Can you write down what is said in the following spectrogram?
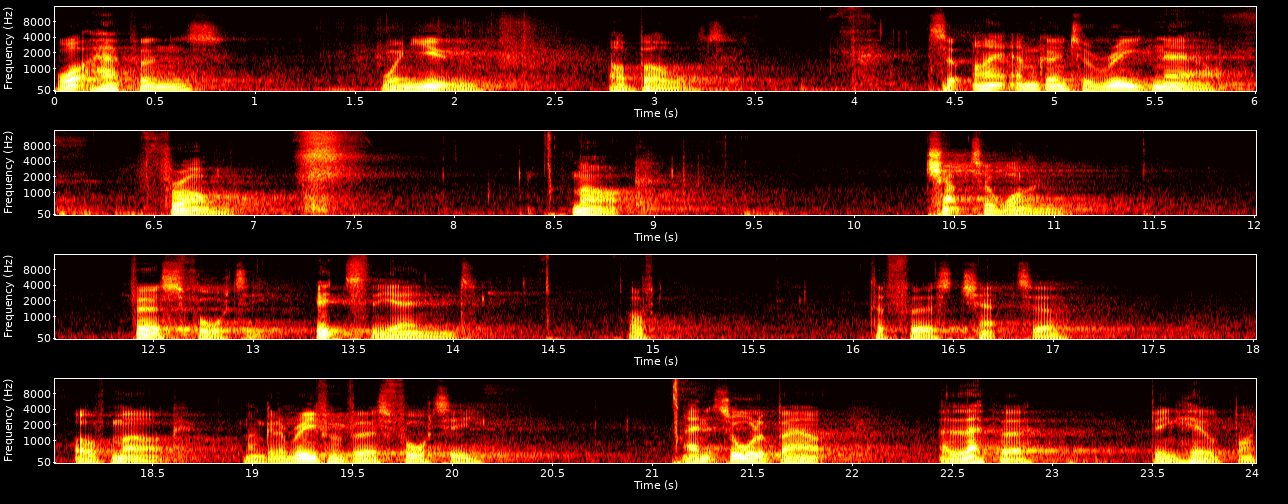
What happens when you are bold? So, I am going to read now from Mark chapter 1, verse 40. It's the end of the first chapter of Mark. I'm going to read from verse 40, and it's all about a leper being healed by,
